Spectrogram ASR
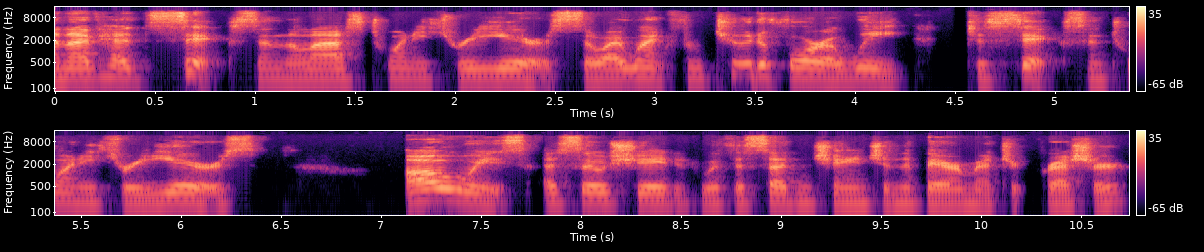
and I've had six in the last 23 years. So I went from two to four a week to six in 23 years, always associated with a sudden change in the barometric pressure.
